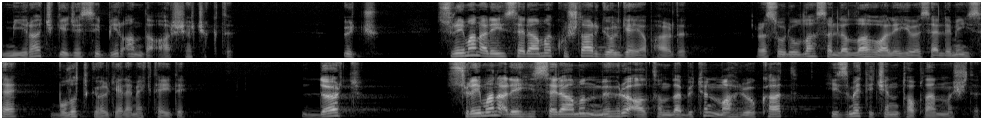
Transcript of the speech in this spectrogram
Miraç gecesi bir anda arşa çıktı. 3. Süleyman aleyhisselama kuşlar gölge yapardı. Resulullah sallallahu aleyhi ve selleme ise bulut gölgelemekteydi. 4. Süleyman aleyhisselamın mührü altında bütün mahlukat hizmet için toplanmıştı.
